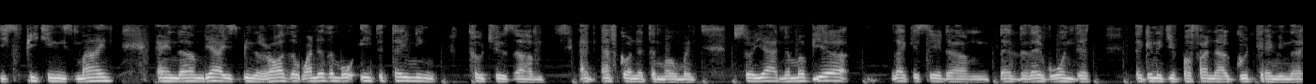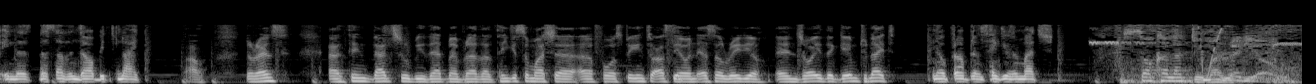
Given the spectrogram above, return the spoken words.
He's speaking his mind. And um, yeah, he's been rather one of the more entertaining coaches um, at AFCON at the moment. So yeah, Namibia, like I said, um, they, they've warned that they're going to give Bafana a good game in the in the, the Southern Derby tonight. Wow. Lorenz, I think that should be that, my brother. Thank you so much uh, uh, for speaking to us here on SL Radio. Enjoy the game tonight. No problem. Thank you very much. Soccer Laduma Radio.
